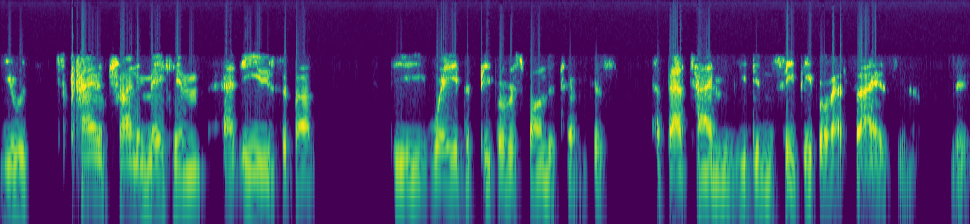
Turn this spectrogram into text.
you were kind of trying to make him at ease about the way that people responded to him because at that time you didn't see people that size. You know, They-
